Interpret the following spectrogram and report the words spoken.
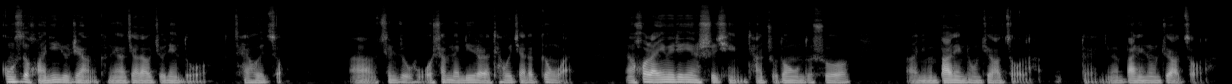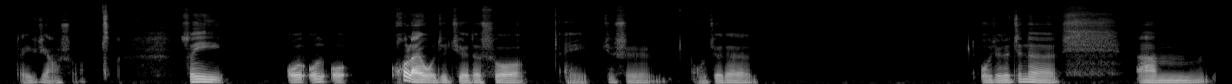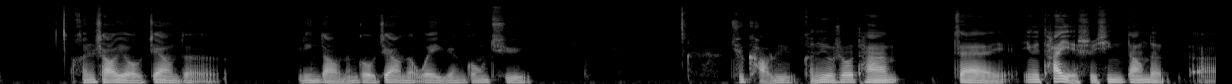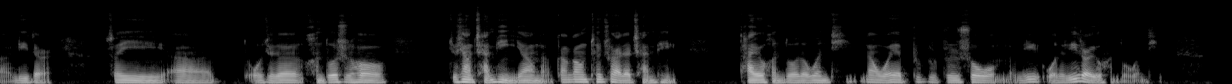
公司的环境就这样，可能要加到九点多才会走啊，甚至我上面的 leader 他会加的更晚。然后后来因为这件事情，他主动的说。啊，你们八点钟就要走了，对，你们八点钟就要走了，对一直这样说，所以，我我我后来我就觉得说，哎，就是我觉得，我觉得真的，嗯，很少有这样的领导能够这样的为员工去去考虑，可能有时候他在，因为他也是新当的呃 leader，所以呃。我觉得很多时候就像产品一样的，刚刚推出来的产品，它有很多的问题。那我也不不不是说我们的 l 我的 leader 有很多问题，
